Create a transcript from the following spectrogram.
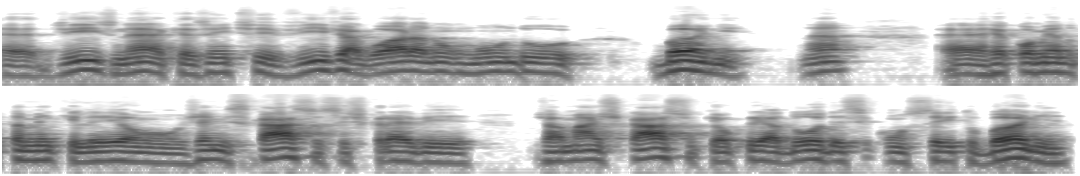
é, diz né, que a gente vive agora num mundo bunny, né? É, recomendo também que leiam James Cássio, se escreve Jamais Cássio, que é o criador desse conceito bunny.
